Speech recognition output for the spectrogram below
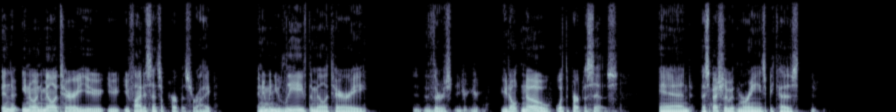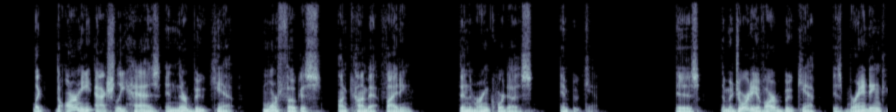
in the you know in the military, you you you find a sense of purpose, right? And then when you leave the military, there's you, you, you don't know what the purpose is, and especially with Marines because like the Army actually has in their boot camp more focus on combat fighting than the Marine Corps does in boot camp. Is the majority of our boot camp is branding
